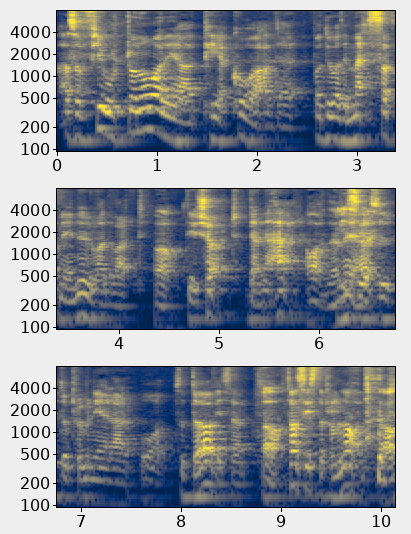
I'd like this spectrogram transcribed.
alltså 14-åriga PK hade, vad du hade messat med nu hade varit, Ja. det är kört. Den är här. Ja, den vi är ses här. ute och promenerar och så dör vi sen. Ja. Ta en sista promenad. Ja.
